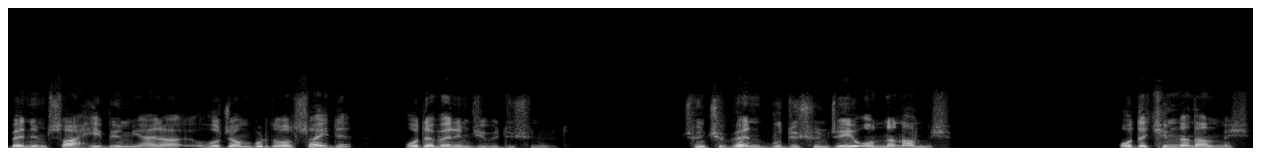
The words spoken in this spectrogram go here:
benim sahibim yani hocam burada olsaydı o da benim gibi düşünürdü. Çünkü ben bu düşünceyi ondan almışım. O da kimden almış?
